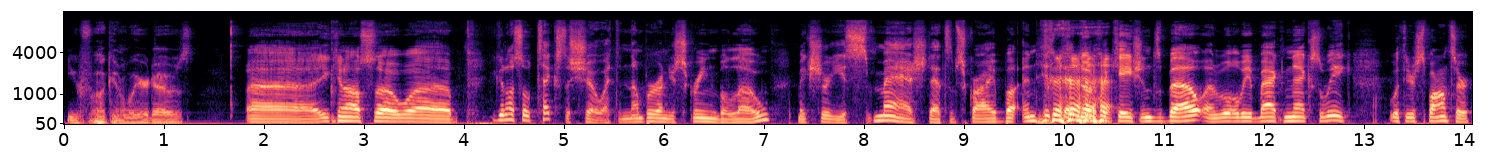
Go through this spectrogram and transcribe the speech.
You fucking weirdos. Uh, you can also uh, you can also text the show at the number on your screen below. Make sure you smash that subscribe button, hit that notifications bell, and we'll be back next week with your sponsor.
